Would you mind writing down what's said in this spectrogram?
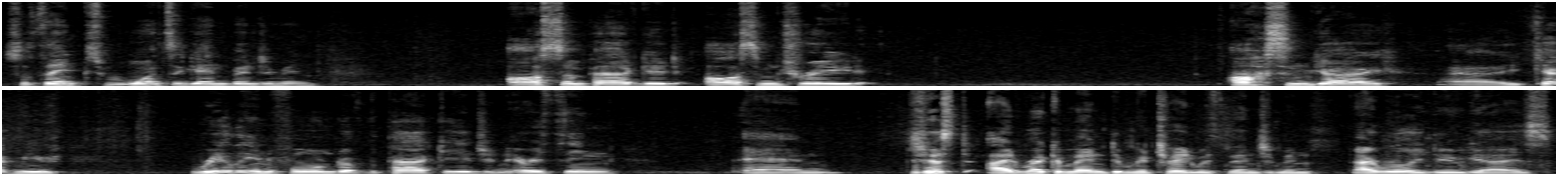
So thanks once again, Benjamin. Awesome package, awesome trade, awesome guy. Uh, he kept me really informed of the package and everything, and just I'd recommend doing a trade with Benjamin. I really do, guys.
